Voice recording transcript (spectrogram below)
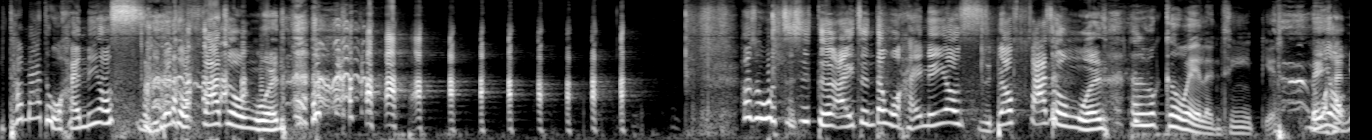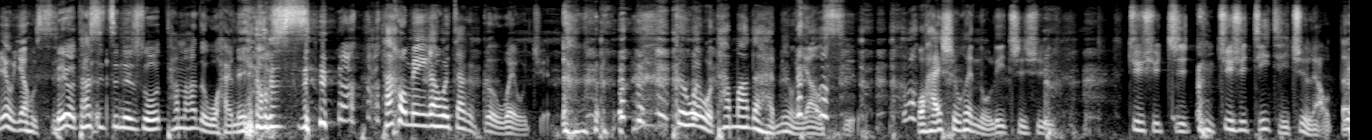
你他妈的，我还没有死，你不要给我发这种文。”他说：“我只是得癌症，但我还没要死，不要发这种文。他说：“各位冷静一点，没有没有要死。没有，他是真的说他妈的，我还没要死。他后面应该会加个各位，我觉得各位，我他妈的还没有要死，我还是会努力继续继续治继续积极治疗的。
